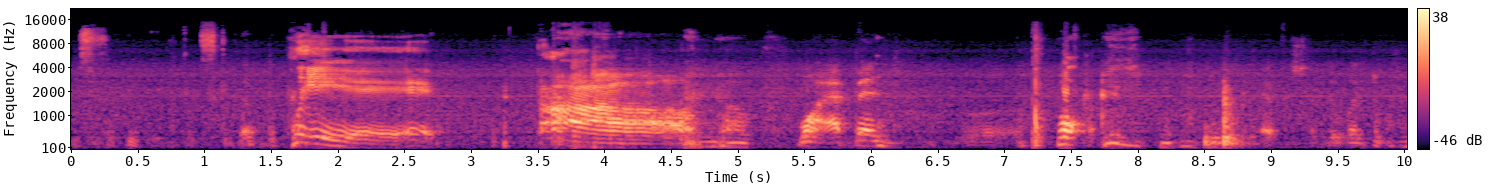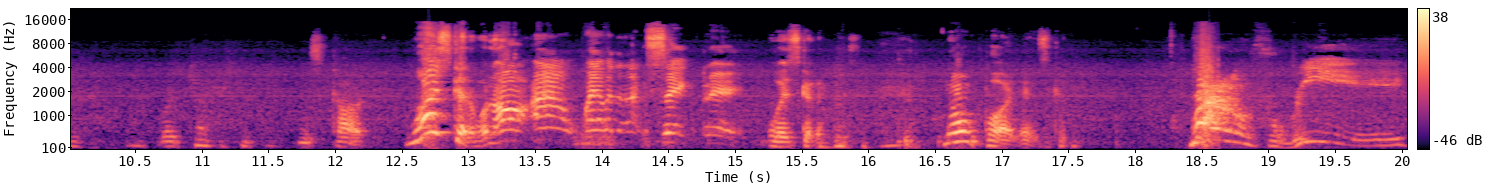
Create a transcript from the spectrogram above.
let's get up the play. Ah, no. What happened? What? This card. What's gonna go on? Oh, where was that sickness? What's gonna No part is good. Round three.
